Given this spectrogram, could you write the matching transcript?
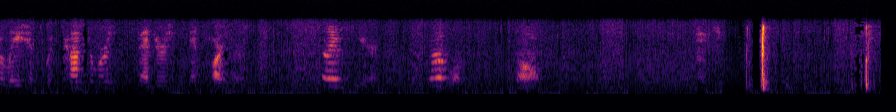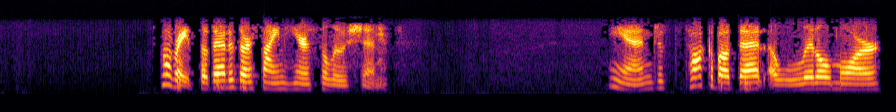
relations with customers, vendors, and partners. Sign Here. Problem solved. All right, so that is our sign here solution. And just to talk about that a little more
